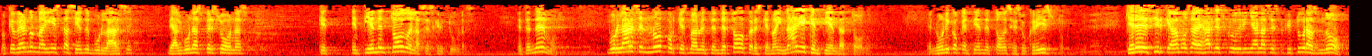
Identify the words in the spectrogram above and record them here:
Lo que Vernon Magui está haciendo es burlarse de algunas personas que entienden todo en las escrituras. ¿Entendemos? Burlarse no porque es malo entender todo, pero es que no hay nadie que entienda todo. El único que entiende todo es Jesucristo. ¿Quiere decir que vamos a dejar de escudriñar las escrituras? No.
